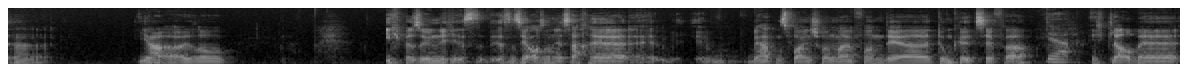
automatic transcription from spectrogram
äh, ja, also ich persönlich, es, es ist ja auch so eine Sache, äh, wir hatten es vorhin schon mal von der Dunkelziffer. Ja. Ich glaube,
